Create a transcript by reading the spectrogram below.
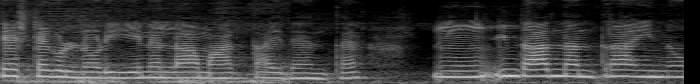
ಚೇಷ್ಟೆಗಳು ನೋಡಿ ಏನೆಲ್ಲ ಮಾಡ್ತಾ ಇದೆ ಅಂತ. ಇದಾದ ನಂತರ ಇನ್ನು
